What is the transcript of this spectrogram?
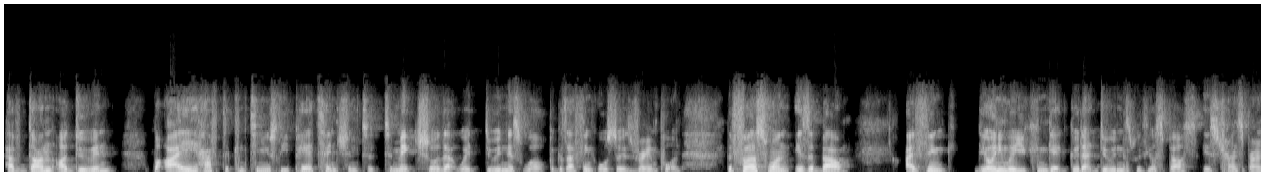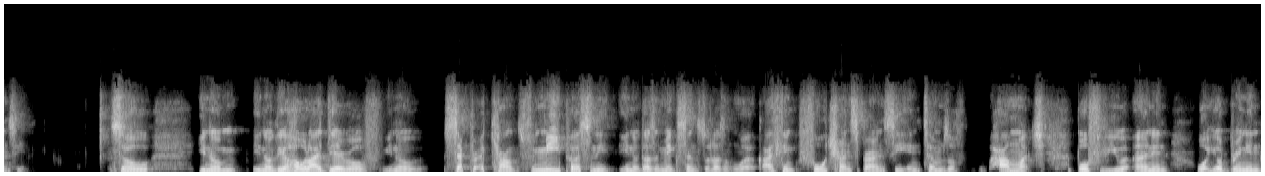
have done, are doing, but I have to continuously pay attention to, to make sure that we're doing this well, because I think also it's very important. The first one is about, I think the only way you can get good at doing this with your spouse is transparency. So, you know, you know, the whole idea of, you know, separate accounts for me personally you know doesn't make sense or doesn't work. I think full transparency in terms of how much both of you are earning what you're bringing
